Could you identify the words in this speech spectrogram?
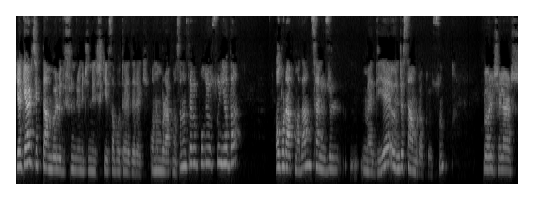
Ya gerçekten böyle düşündüğün için ilişkiyi sabote ederek onun bırakmasına sebep oluyorsun ya da o bırakmadan sen üzülme diye önce sen bırakıyorsun. Böyle şeyler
